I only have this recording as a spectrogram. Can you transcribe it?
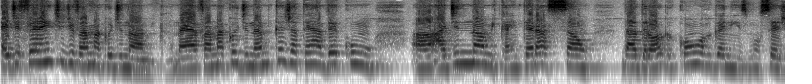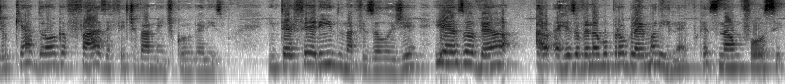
É diferente de farmacodinâmica, né? A farmacodinâmica já tem a ver com a, a dinâmica, a interação da droga com o organismo, ou seja, o que a droga faz efetivamente com o organismo, interferindo na fisiologia e resolvendo resolvendo algum problema ali, né? Porque se não fosse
